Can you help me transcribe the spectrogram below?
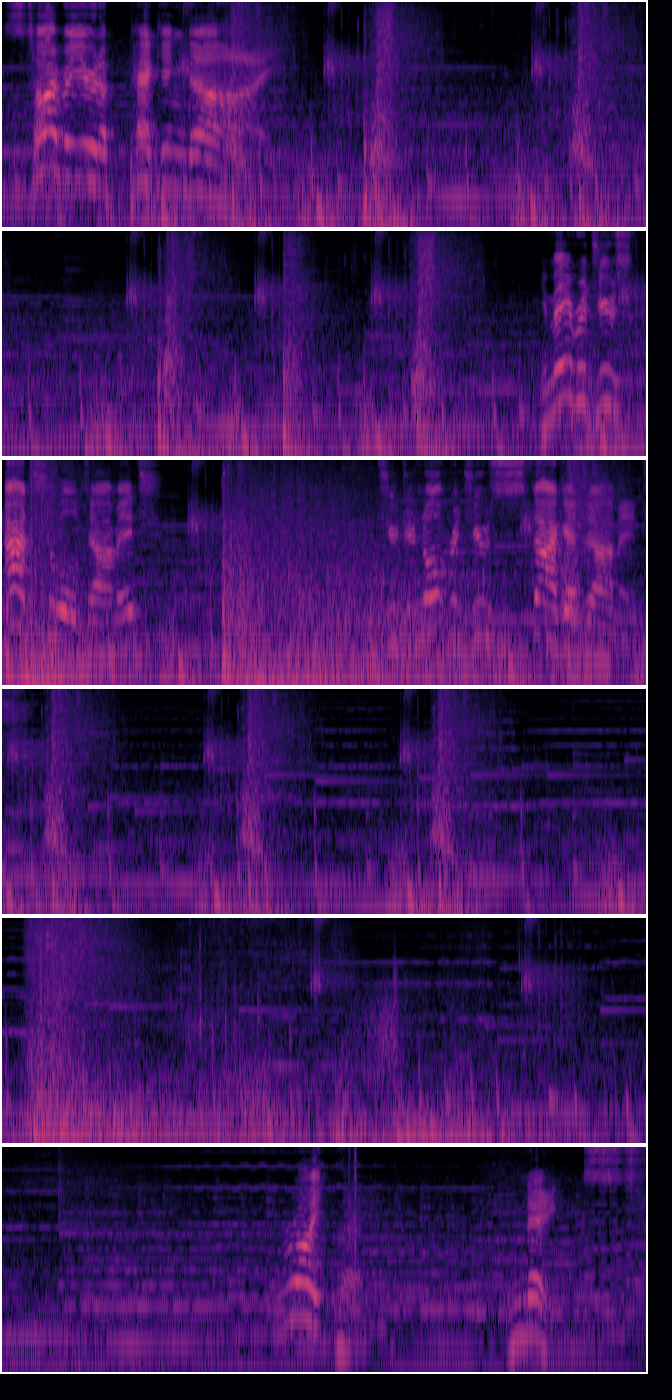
It's time for you to pecking die! You may reduce actual damage, but you do not reduce stagger damage. Right then. Next.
